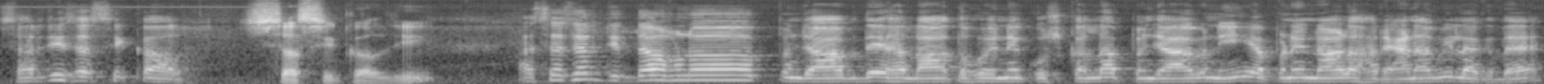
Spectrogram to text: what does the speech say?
ਸਰ ਜੀ ਸਤਿ ਸ੍ਰੀ ਅਕਾਲ। ਸਤਿ ਸ੍ਰੀ ਅਕਾਲ ਜੀ। ਅੱਛਾ ਸਰ ਜਿੱਦਾਂ ਹੁਣ ਪੰਜਾਬ ਦੇ ਹਾਲਾਤ ਹੋਏ ਨੇ ਕੁਝ ਕੱਲਾ ਪੰਜਾਬ ਨਹੀਂ ਆਪਣੇ ਨਾਲ ਹਰਿਆਣਾ ਵੀ ਲੱਗਦਾ ਹੈ।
